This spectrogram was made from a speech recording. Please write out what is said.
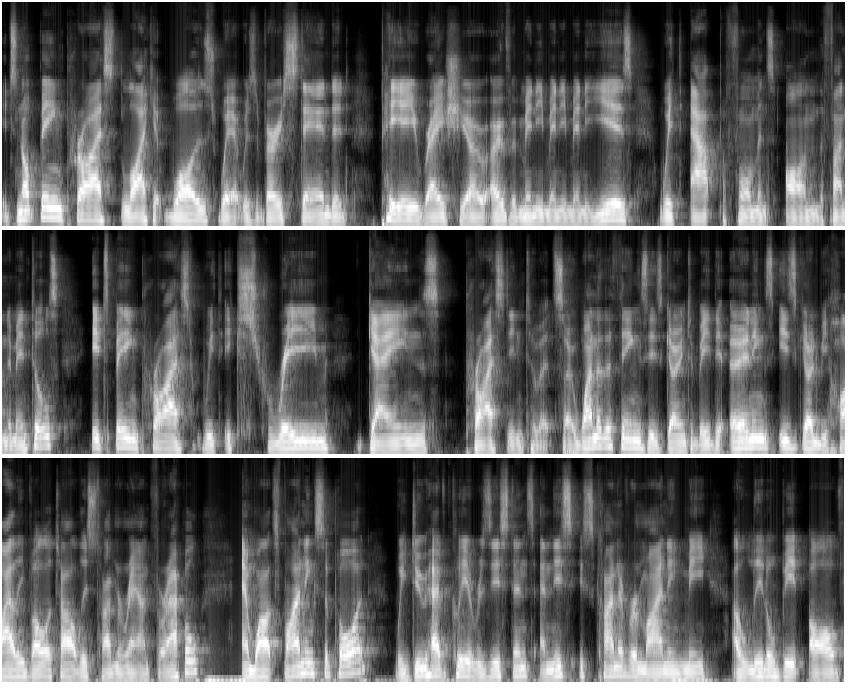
It's not being priced like it was, where it was a very standard PE ratio over many, many, many years with outperformance on the fundamentals. It's being priced with extreme gains priced into it. So one of the things is going to be the earnings is going to be highly volatile this time around for Apple. And while it's finding support, we do have clear resistance. And this is kind of reminding me a little bit of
